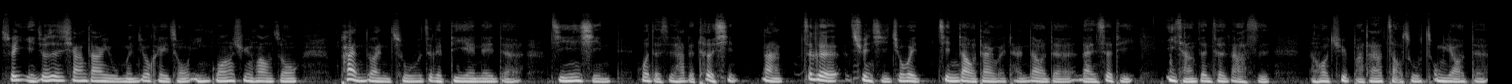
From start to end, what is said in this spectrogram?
所以，也就是相当于我们就可以从荧光讯号中判断出这个 DNA 的基因型或者是它的特性。那这个讯息就会进到待会谈到的染色体异常侦测大师。然后去把它找出重要的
